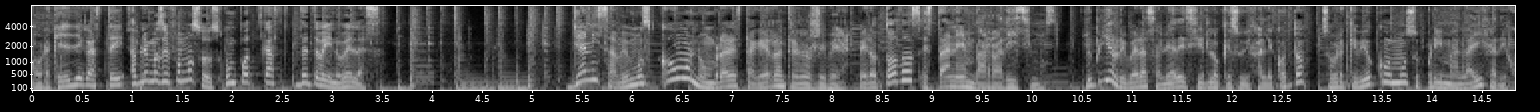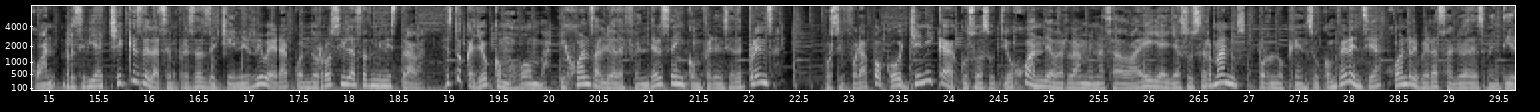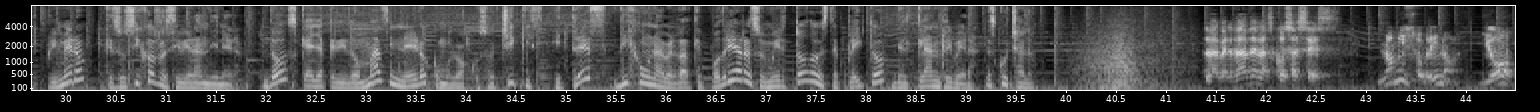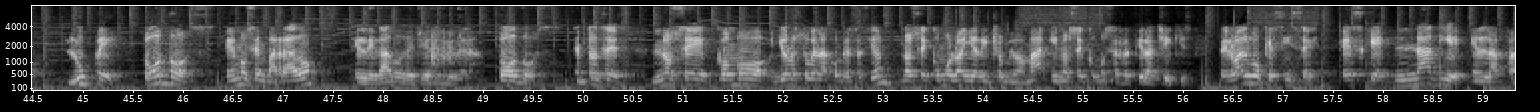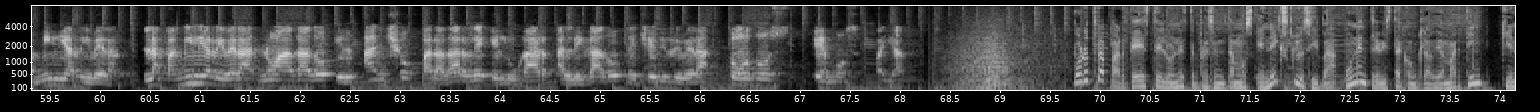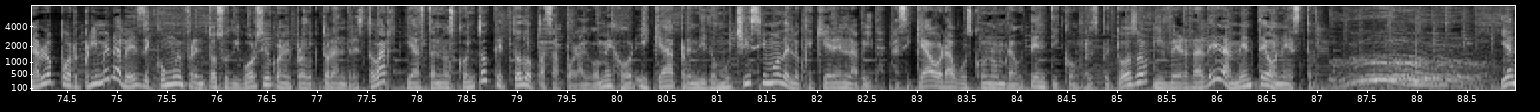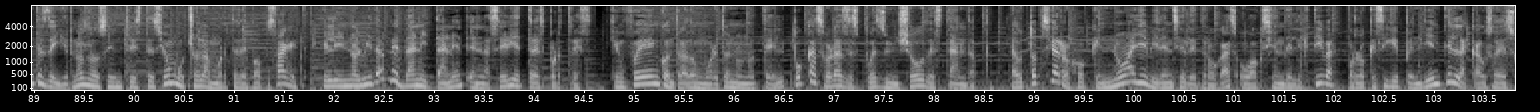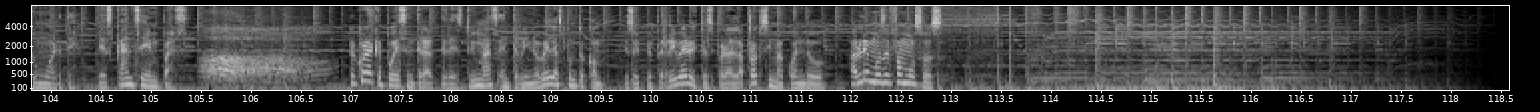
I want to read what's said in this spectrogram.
Ahora que ya llegaste, hablemos de Famosos, un podcast de TV y novelas. Ya ni sabemos cómo nombrar esta guerra entre los Rivera, pero todos están embarradísimos. Lupillo Rivera salió a decir lo que su hija le contó, sobre que vio cómo su prima, la hija de Juan, recibía cheques de las empresas de Jenny Rivera cuando Rosy las administraba. Esto cayó como bomba, y Juan salió a defenderse en conferencia de prensa. Por si fuera poco, Jenica acusó a su tío Juan de haberla amenazado a ella y a sus hermanos, por lo que en su conferencia, Juan Rivera salió a desmentir, primero, que sus hijos recibieran dinero, dos, que haya pedido más dinero como lo acusó Chiquis, y tres, dijo una verdad que podría resumir todo este pleito del clan Rivera. Escúchalo. La verdad de las cosas es, no mis sobrinos, yo, Lupe, todos hemos embarrado el legado de Jenny Rivera. Todos. Entonces, no sé cómo, yo no estuve en la conversación, no sé cómo lo haya dicho mi mamá y no sé cómo se refiere a Chiquis. Pero algo que sí sé es que nadie en la familia Rivera, la familia Rivera no ha dado el ancho para darle el lugar al legado de Jenny Rivera. Todos hemos fallado. Por otra parte, este lunes te presentamos en exclusiva una entrevista con Claudia Martín, quien habló por primera vez de cómo enfrentó su divorcio con el productor Andrés Tobar, y hasta nos contó que todo pasa por algo mejor y que ha aprendido muchísimo de lo que quiere en la vida. Así que ahora busca un hombre auténtico, respetuoso y verdaderamente honesto. Y antes de irnos, nos entristeció mucho la muerte de Bob Saget, el inolvidable Danny Tannett en la serie 3x3, quien fue encontrado muerto en un hotel pocas horas después de un show de stand-up. La autopsia arrojó que no hay evidencia de drogas o acción delictiva, por lo que sigue pendiente la causa de su muerte. Descanse en paz. Recuerda que puedes enterarte de esto y más en tvinovelas.com. Yo soy Pepe Rivero y te espero a la próxima cuando hablemos de famosos.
